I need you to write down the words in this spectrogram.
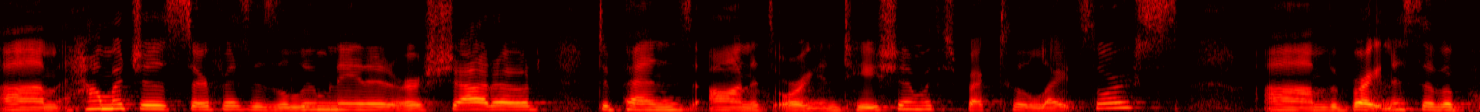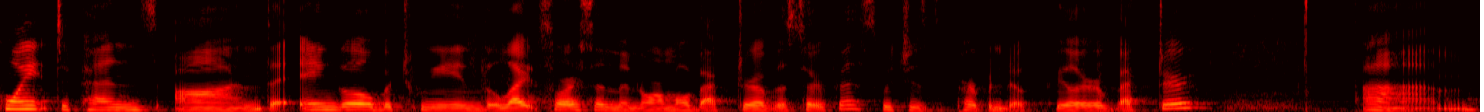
Um, how much a surface is illuminated or shadowed depends on its orientation with respect to the light source. Um, the brightness of a point depends on the angle between the light source and the normal vector of the surface, which is the perpendicular vector. Um,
